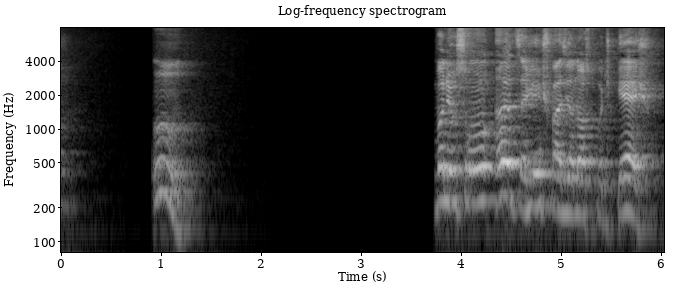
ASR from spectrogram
Hum. Vanilson, antes a gente fazia nosso podcast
